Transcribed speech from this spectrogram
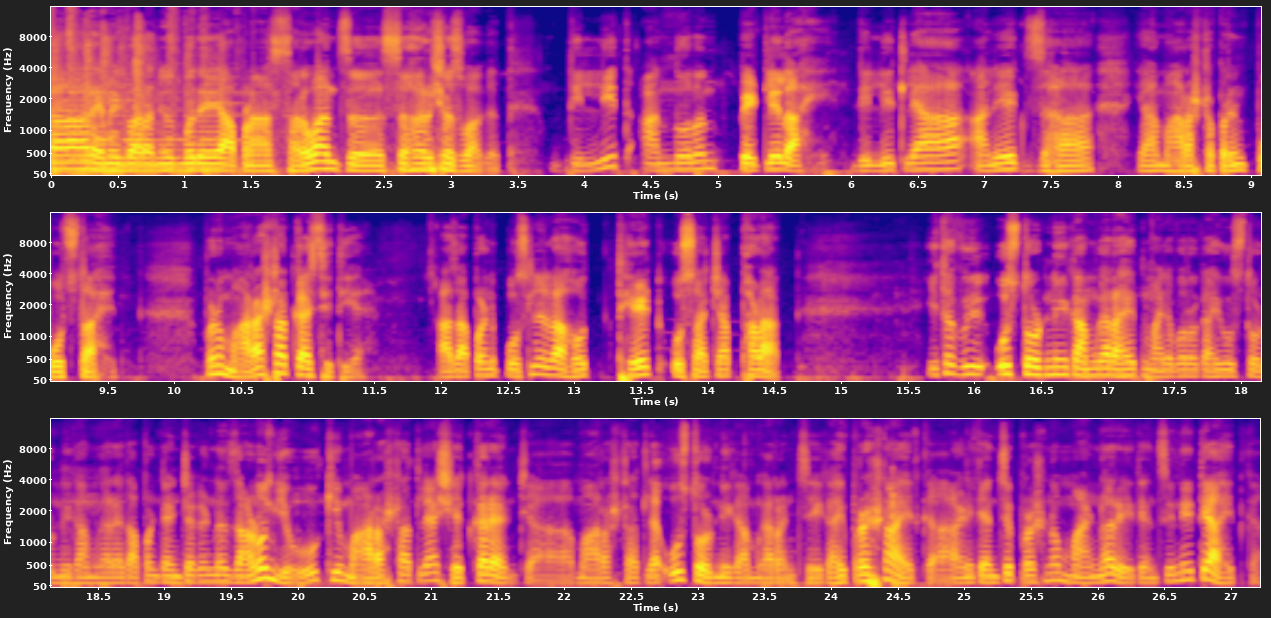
नमस्कार एम एच बारा न्यूजमध्ये आपणा सर्वांचं सहर्ष स्वागत. दिल्लीत आंदोलन पेटलेलं आहे. दिल्लीतल्या अनेक झळा या महाराष्ट्रापर्यंत पोचत आहेत. पण महाराष्ट्रात काय स्थिती आहे? आज आपण पोचलेलो आहोत थेट ऊसाच्या फळात. इथं वि ऊस तोडणी कामगार आहेत माझ्याबरोबर काही ऊस तोडणी कामगार आहेत. आपण त्यांच्याकडनं जाणून घेऊ की महाराष्ट्रातल्या शेतकऱ्यांच्या महाराष्ट्रातल्या ऊस तोडणी कामगारांचे काही प्रश्न आहेत का? आणि त्यांचे प्रश्न मांडणारे त्यांचे नेते आहेत का?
